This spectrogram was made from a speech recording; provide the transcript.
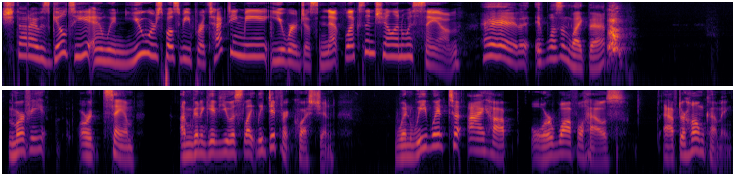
She thought I was guilty, and when you were supposed to be protecting me, you were just Netflix and chilling with Sam. Hey, it- it wasn't like that. Murphy, or Sam, I'm going to give you a slightly different question. When we went to IHOP or Waffle House after homecoming,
